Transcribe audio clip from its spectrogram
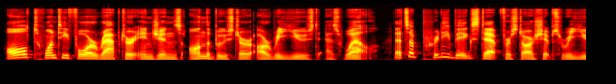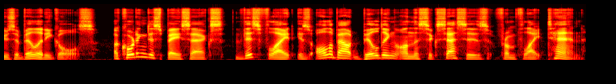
all 24 Raptor engines on the booster are reused as well. That's a pretty big step for Starship's reusability goals. According to SpaceX, this flight is all about building on the successes from Flight 10.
